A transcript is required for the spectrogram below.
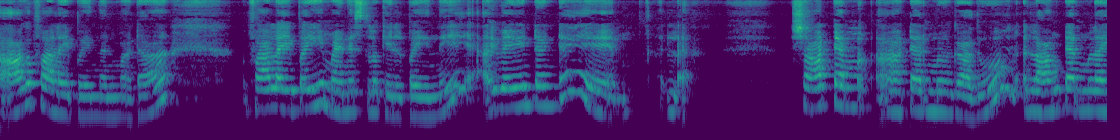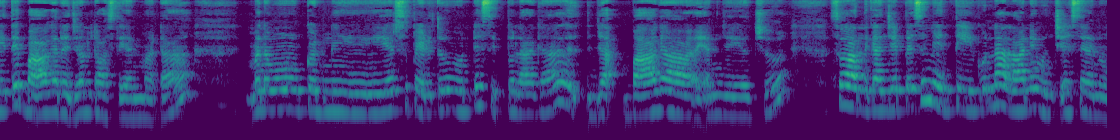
బాగా ఫాల్ అయిపోయింది అనమాట ఫాల్ అయిపోయి మైనస్లోకి వెళ్ళిపోయింది. అవి ఏంటంటే షార్ట్ టర్మ్ టర్మ్ కాదు లాంగ్ టర్మ్లో అయితే బాగా రిజల్ట్ వస్తాయి అన్నమాట. మనము కొన్ని ఇయర్స్ పెడుతూ ఉంటే సిప్పులాగా బాగా ఎర్న్ చేయొచ్చు. సో అందుకని చెప్పేసి నేను తీయకుండా అలానే ఉంచేసాను.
